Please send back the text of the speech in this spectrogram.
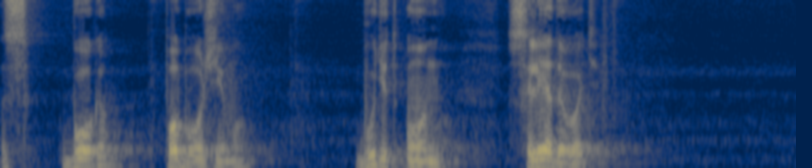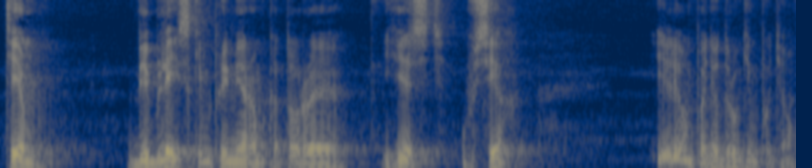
с Богом по-божьему, будет он следовать тем библейским примерам, которые есть у всех, или он пойдет другим путем.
